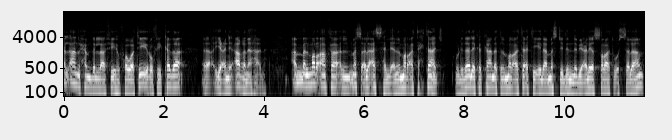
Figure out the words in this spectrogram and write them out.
الآن الحمد لله فيه فواتير وفي كذا آه، يعني أغنى هذا. أما المرأة فالمسألة أسهل لأن المرأة تحتاج. ولذلك كانت المرأة تأتي إلى مسجد النبي عليه الصلاة والسلام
